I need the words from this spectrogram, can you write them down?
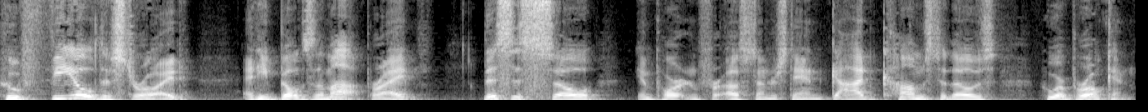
who feel destroyed and he builds them up, right? This is so important for us to understand. God comes to those who are broken.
